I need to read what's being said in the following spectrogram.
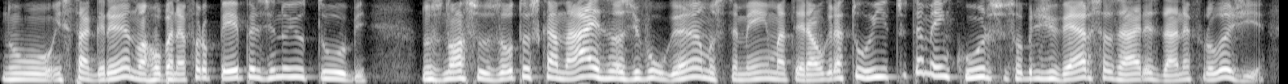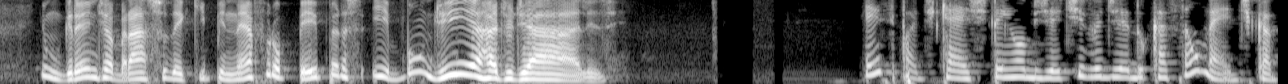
no Instagram, no arroba Nefropapers e no YouTube. Nos nossos outros canais, nós divulgamos também material gratuito e também cursos sobre diversas áreas da nefrologia. E um grande abraço da equipe Nefropapers e bom dia, Radiodiálise! Esse podcast tem o objetivo de educação médica.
